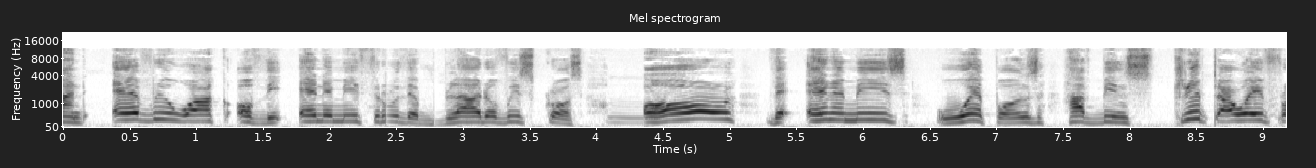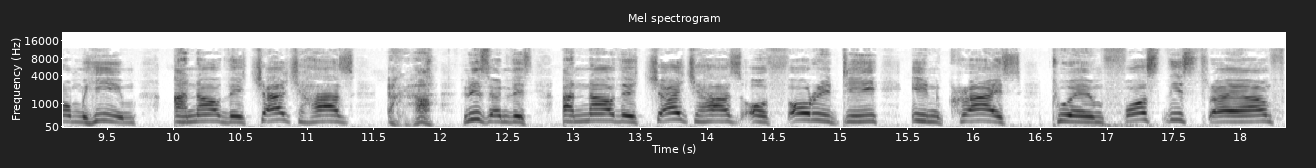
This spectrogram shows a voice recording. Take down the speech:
and every work of the enemy through the blood of his cross. All the enemy's weapons have been stripped away from him, and now the church has, listen to this, and now the church has authority in Christ to enforce this triumph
